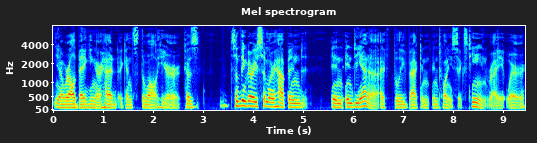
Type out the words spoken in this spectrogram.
you know we're all banging our head against the wall here because something very similar happened in Indiana, I believe, back in in 2016, right, where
